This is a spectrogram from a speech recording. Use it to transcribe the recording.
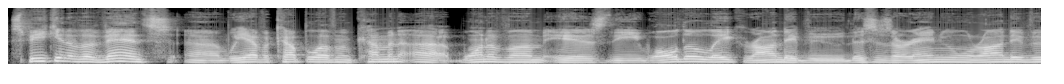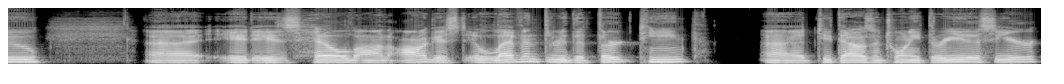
speaking of events, um, we have a couple of them coming up. One of them is the Waldo Lake Rendezvous. This is our annual rendezvous. Uh, it is held on August 11th through the 13th, uh, 2023 this year.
